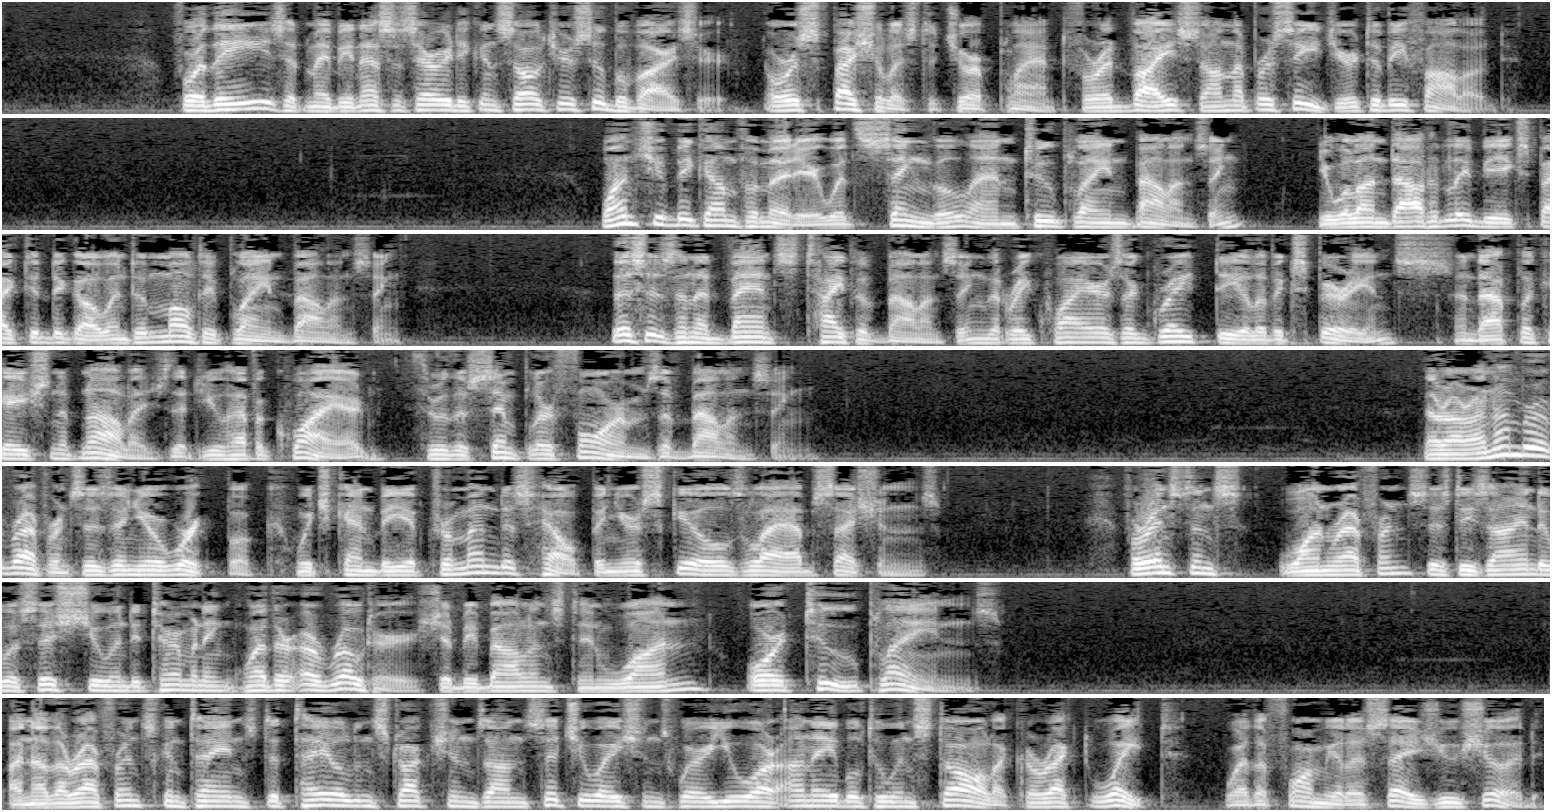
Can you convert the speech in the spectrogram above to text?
For these, it may be necessary to consult your supervisor or a specialist at your plant for advice on the procedure to be followed. Once you've become familiar with single and two-plane balancing, you will undoubtedly be expected to go into multiplane balancing. This is an advanced type of balancing that requires a great deal of experience and application of knowledge that you have acquired through the simpler forms of balancing. There are a number of references in your workbook which can be of tremendous help in your skills lab sessions. For instance, one reference is designed to assist you in determining whether a rotor should be balanced in one or two planes. Another reference contains detailed instructions on situations where you are unable to install a correct weight where the formula says you should.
